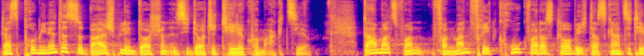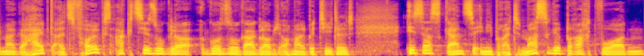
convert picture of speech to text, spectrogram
Das prominenteste Beispiel in Deutschland ist die Deutsche Telekom-Aktie. Damals von, von Manfred Krug war das, glaube ich, das ganze Thema gehypt als Volksaktie sogar, sogar glaube ich, auch mal betitelt. Ist das Ganze in die breite Masse gebracht worden.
